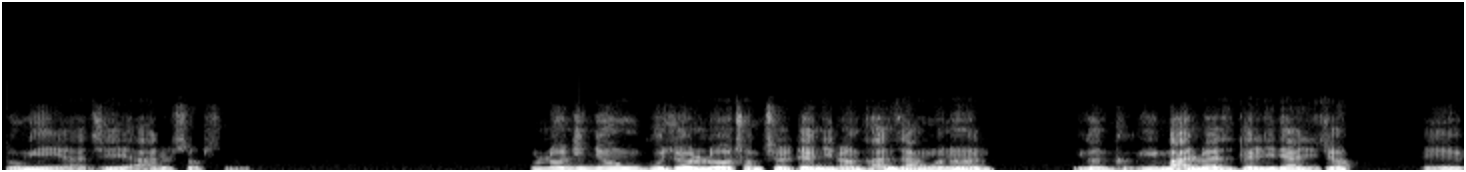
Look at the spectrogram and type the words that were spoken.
동의하지 않을 수 없습니다. 물론 인용 구절로 점철된 이런 간상문은 이건 그, 이 말로 해서 될 일이 아니죠. 이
